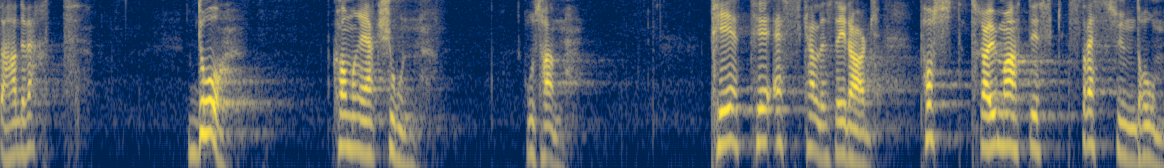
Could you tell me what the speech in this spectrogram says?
det hadde vært. Da kom reaksjonen hos han. PTS kalles det i dag. Posttraumatisk stressyndrom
